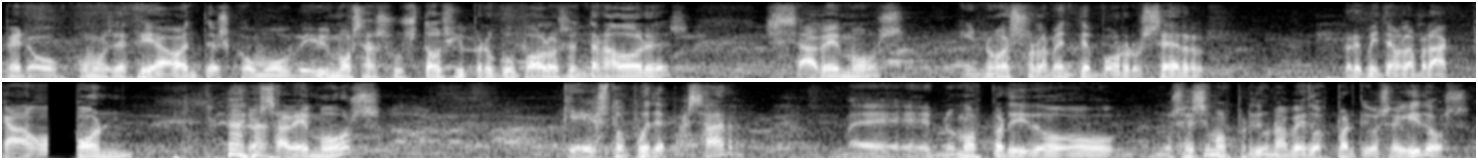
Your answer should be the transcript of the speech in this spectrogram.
pero como os decía antes, como vivimos asustados y preocupados los entrenadores, sabemos, y no es solamente por ser, permítame la palabra, cagón, pero sabemos que esto puede pasar. Eh, no hemos perdido, no sé si hemos perdido una vez dos partidos seguidos.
